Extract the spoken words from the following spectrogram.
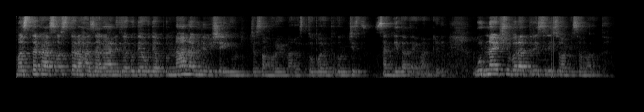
मस्त खा स्वस्त राहा जगा आणि जगू द्या. उद्या पुन्हा नवीन विषय घेऊन तुमच्यासमोर येणार असतो. तोपर्यंत तुमचीच संगीता दैवांकडे. गुड नाईट शुभरात्री श्री स्वामी समर्थ.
